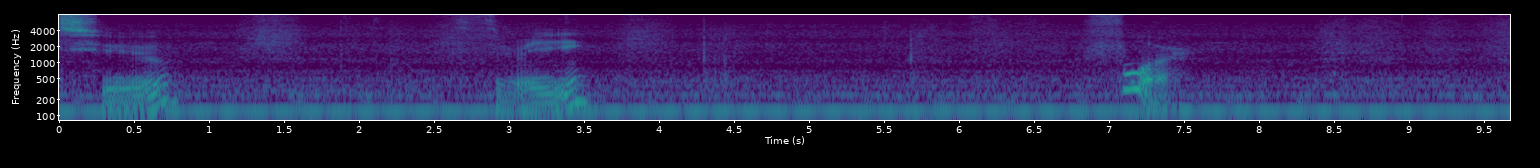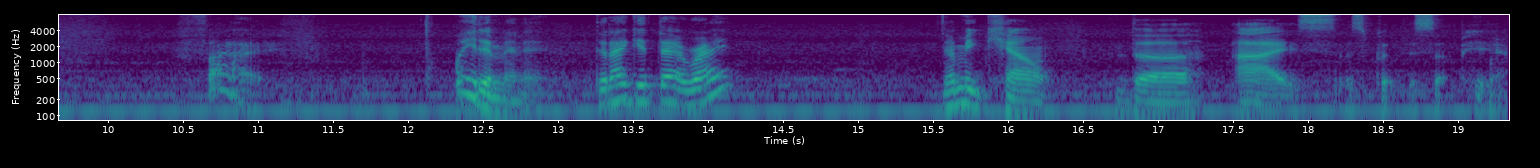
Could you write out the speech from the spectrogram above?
two, three, four, five. Wait a minute. Did I get that right? Let me count the eyes. Let's put this up here.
